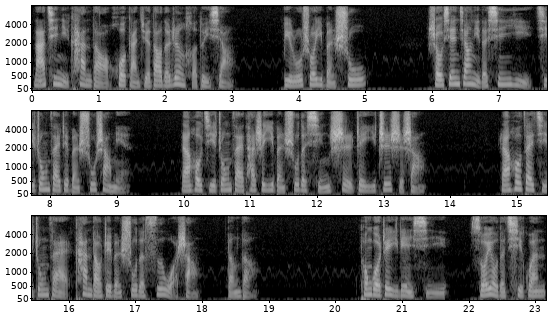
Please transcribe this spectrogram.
拿起你看到或感觉到的任何对象，比如说一本书，首先将你的心意集中在这本书上面，然后集中在它是一本书的形式这一知识上，然后再集中在看到这本书的私我上，等等。通过这一练习，所有的器官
